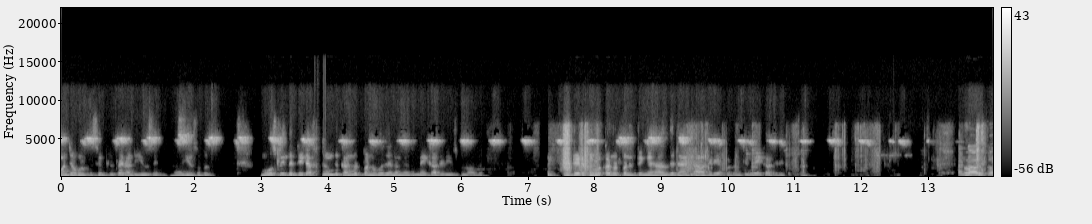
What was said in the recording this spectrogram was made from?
கொஞ்சம் உங்களுக்கு simplified and use usable mostly இந்த டேட்டா ஃப்ரேம் வந்து கன்வெர்ட் பண்ணும்போது எல்லாமே வந்து மேக் ஆல்ரெடி யூஸ் பண்ணுவாங்க. டேட்டா ஃப்ரேம் கன்வெர்ட் பண்ணிருப்பீங்க அது வந்து டேட்டா ஆல்ரெடியா பண்ணுறதுக்கு make RDD and Okay. Also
